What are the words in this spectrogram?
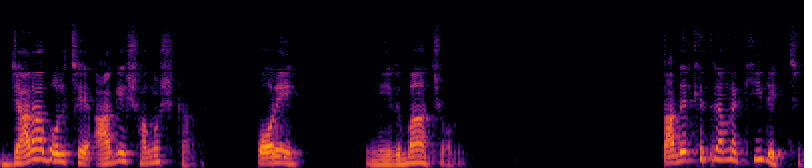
যারা বলছে আগে সংস্কার, পরে নির্বাচন তাদের ক্ষেত্রে আমরা কি দেখছি?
